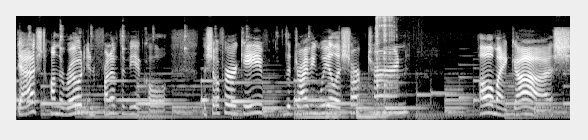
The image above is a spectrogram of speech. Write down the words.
dashed on the road in front of the vehicle. The chauffeur gave the driving wheel a sharp turn. Oh my gosh.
